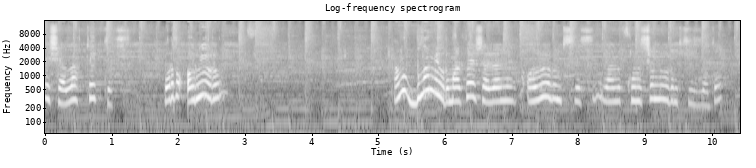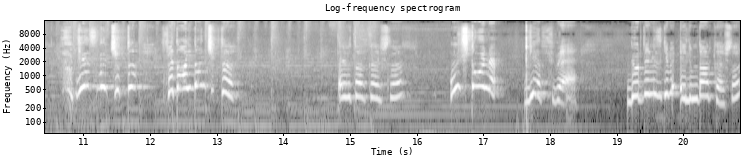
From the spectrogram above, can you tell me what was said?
İnşallah tektir. Bu arada arıyorum. Ama bulamıyorum arkadaşlar yani arıyorum sesi yani konuşamıyorum sizle de. Yes be çıktı. Fedai'den çıktı. Evet arkadaşlar. Üç tane. Yes be. Gördüğünüz gibi elimde arkadaşlar.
